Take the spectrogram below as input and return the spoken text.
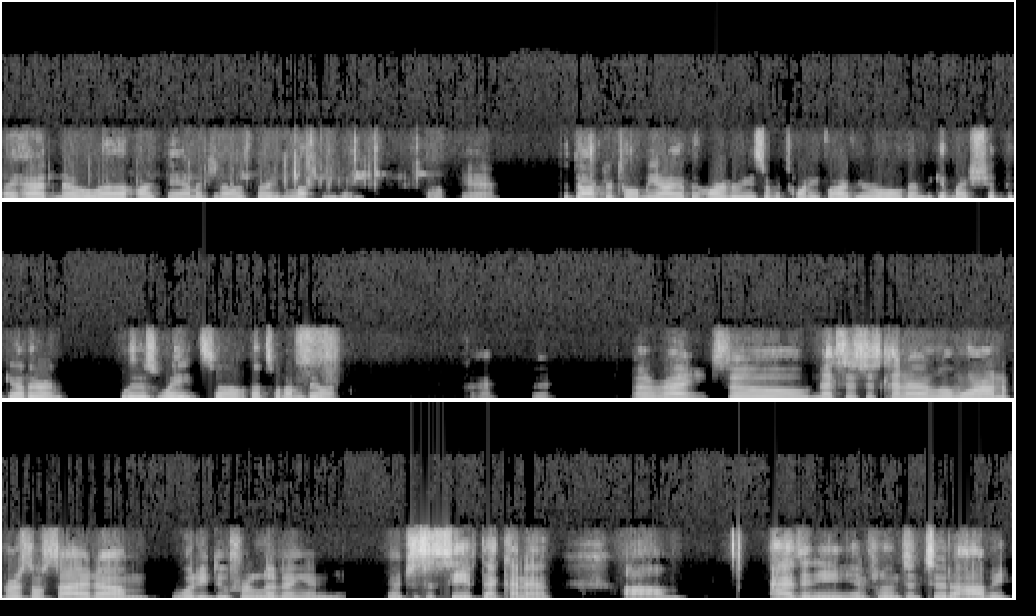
I had no uh, heart damage, and I was very lucky. And yeah. the doctor told me I have the arteries of a 25 year old, and to get my shit together and lose weight. So that's what I'm doing. All right. So next is just kind of a little more on the personal side. Um, what do you do for a living, and you know, just to see if that kind of um has any influence into the hobby.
